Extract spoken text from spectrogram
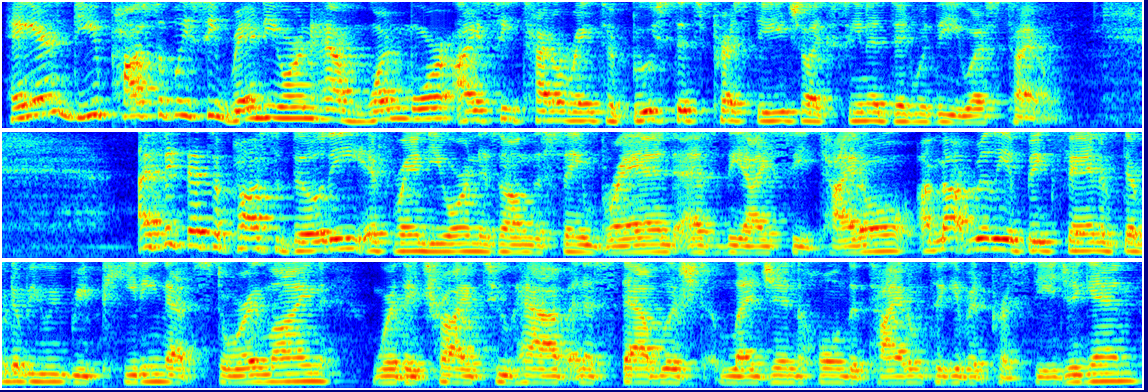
Hey Aaron, do you possibly see Randy Orton have one more IC title reign to boost its prestige like Cena did with the US title? I think that's a possibility if Randy Orton is on the same brand as the IC title. I'm not really a big fan of WWE repeating that storyline where they try to have an established legend hold the title to give it prestige again.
